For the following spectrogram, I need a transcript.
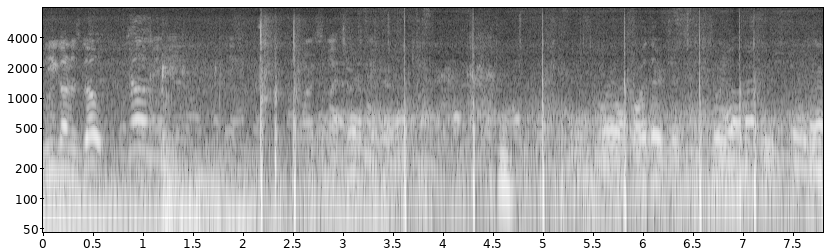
Nigo, let's go. Or, or they're just doing all the shoes for the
